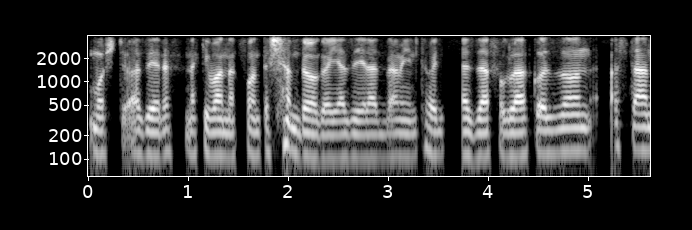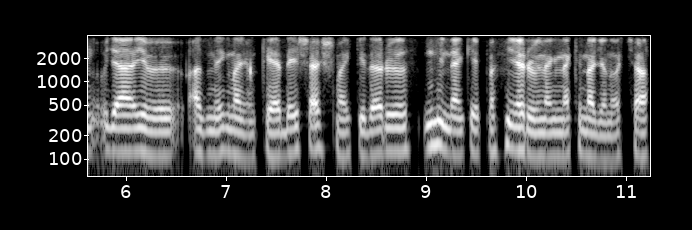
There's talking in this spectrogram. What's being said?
most azért neki vannak fontosabb dolgai az életben, mint hogy ezzel foglalkozzon. Aztán ugye a jövő az még nagyon kérdéses, majd kiderül. Mindenképpen mi örülnek neki nagyon, hogyha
